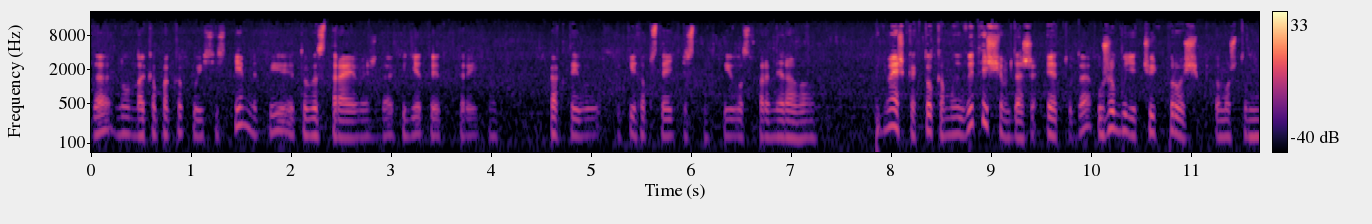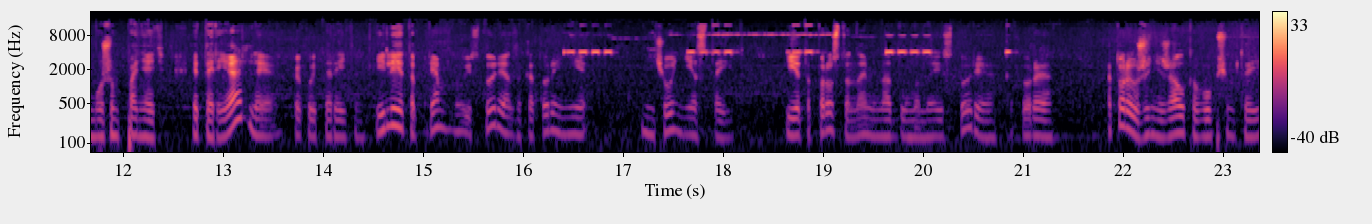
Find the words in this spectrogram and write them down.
да? Ну, на, по какой системе ты это выстраиваешь, да? Где ты этот рейтинг? Как ты его, в каких обстоятельствах ты его сформировал? Понимаешь, как только мы вытащим даже эту, да, уже будет чуть проще, потому что мы можем понять, это реальный какой-то рейтинг или это прям ну, история, за которой не, ничего не стоит. И это просто нами надуманная история, которая, которой уже не жалко, в общем-то, и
